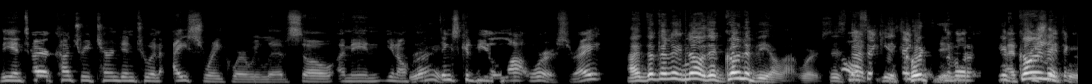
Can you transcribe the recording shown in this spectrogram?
The entire country turned into an ice rink where we live. So I mean, you know, Right. things could be a lot worse, right? Uh, they're gonna no, they're gonna be a lot worse. It's Oh, not. thank you. It Thank you could for be. the vote of- It's appreciate the be.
